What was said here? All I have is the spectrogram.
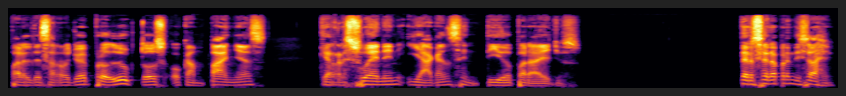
para el desarrollo de productos o campañas que resuenen y hagan sentido para ellos. Tercer aprendizaje.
